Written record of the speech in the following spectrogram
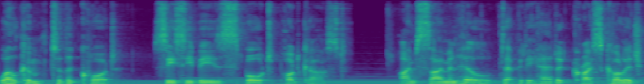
Welcome to The Quad, CCB's sport podcast. I'm Simon Hill, Deputy Head at Christ College,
